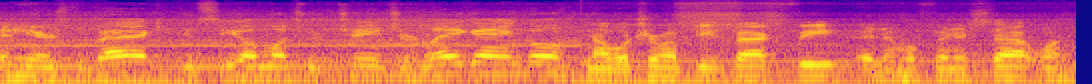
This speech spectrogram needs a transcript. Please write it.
And here's the back. You can see how much we've changed our leg angle. Now we'll trim up these back feet and then we'll finish that one.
